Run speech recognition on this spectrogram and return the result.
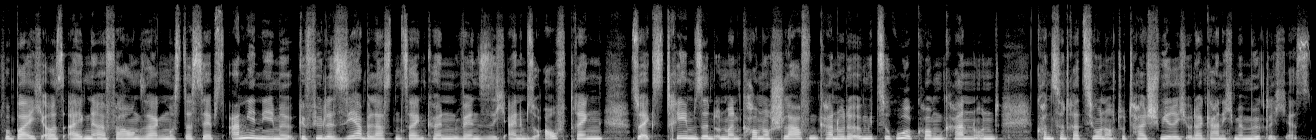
wobei ich aus eigener Erfahrung sagen muss, dass selbst angenehme Gefühle sehr belastend sein können, wenn sie sich einem so aufdrängen, so extrem sind und man kaum noch schlafen kann oder irgendwie zur Ruhe kommen kann und Konzentration auch total schwierig oder gar nicht mehr möglich ist.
